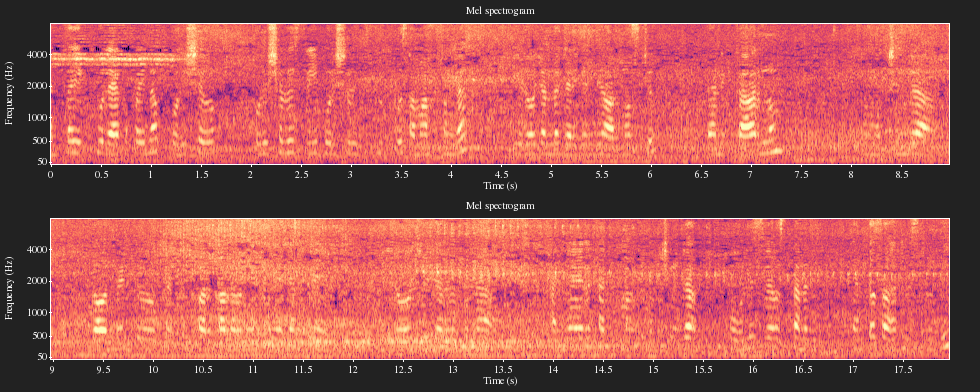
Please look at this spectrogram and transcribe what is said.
ఎంత ఎక్కువ లేకపోయినా పురుషు పురుషులు స్త్రీ పురుషులు ఎక్కువ సమానంగా ఈ రోజంలో జరిగింది ఆల్మోస్ట్ దానికి కారణం ముఖ్యంగా గవర్నమెంట్ పెట్టిన పథకాలు అనేది ఏంటంటే ఈరోజు జరుగుతున్న అన్యాయ కర్మకు ముఖ్యంగా పోలీస్ వ్యవస్థ అనేది ఎంతో సహకరిస్తుంది.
